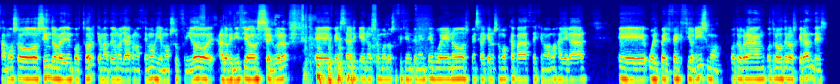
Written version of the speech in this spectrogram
famoso síndrome del impostor, que más de uno ya conocemos y hemos sufrido a los inicios seguros. Eh, pensar que no somos lo suficientemente buenos, pensar que no somos capaces, que no vamos a llegar, eh, o el perfeccionismo, otro, gran, otro de los grandes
